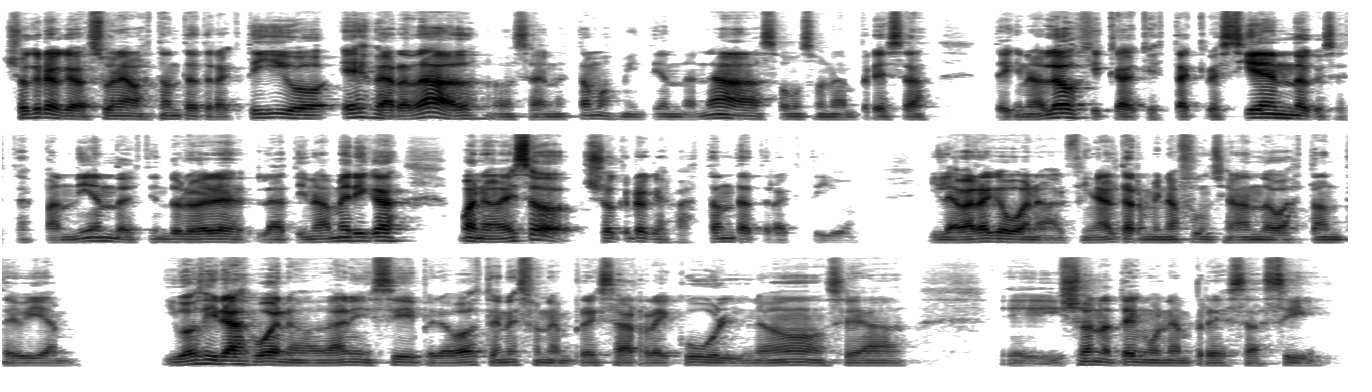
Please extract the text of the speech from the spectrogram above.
Yo creo que suena bastante atractivo, es verdad, o sea, no estamos mintiendo en nada, somos una empresa tecnológica que está creciendo, que se está expandiendo a distintos lugares de Latinoamérica. Bueno, eso yo creo que es bastante atractivo. Y la verdad que, bueno, al final terminó funcionando bastante bien. Y vos dirás, bueno, Dani, sí, pero vos tenés una empresa re cool, ¿no? O sea, eh, y yo no tengo una empresa así.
